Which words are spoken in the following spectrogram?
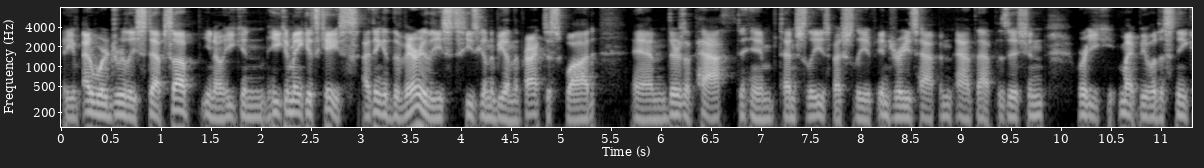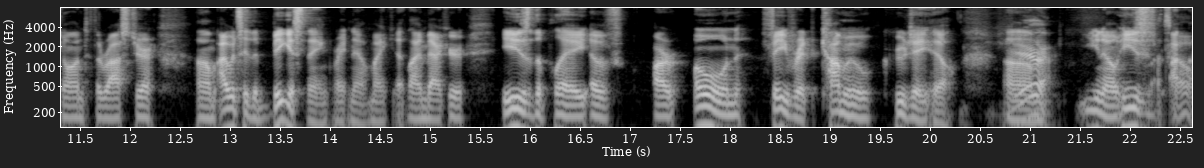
If Edwards really steps up, you know, he can he can make his case. I think at the very least he's going to be on the practice squad, and there's a path to him potentially, especially if injuries happen at that position, where he might be able to sneak on to the roster. Um, I would say the biggest thing right now, Mike, at linebacker, is the play of our own favorite Kamu Grugier-Hill. Um, yeah you know he's I,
